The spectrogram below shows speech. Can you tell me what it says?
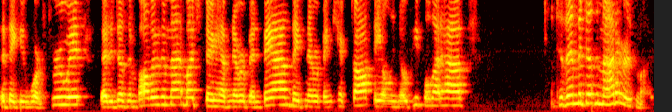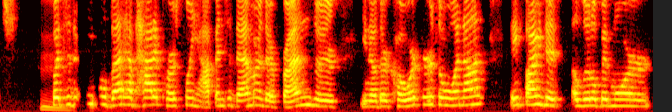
that they can work through it, that it doesn't bother them that much. They have never been banned, they've never been kicked off, they only know people that have. To them, it doesn't matter as much. Hmm. But to the people that have had it personally happen to them or their friends or you know their coworkers or whatnot, they find it a little bit more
